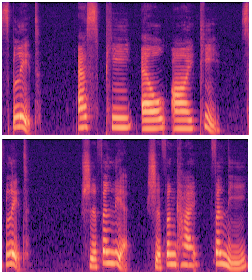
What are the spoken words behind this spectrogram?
Split，S P L I T，split，使分裂，使分开。 分离。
